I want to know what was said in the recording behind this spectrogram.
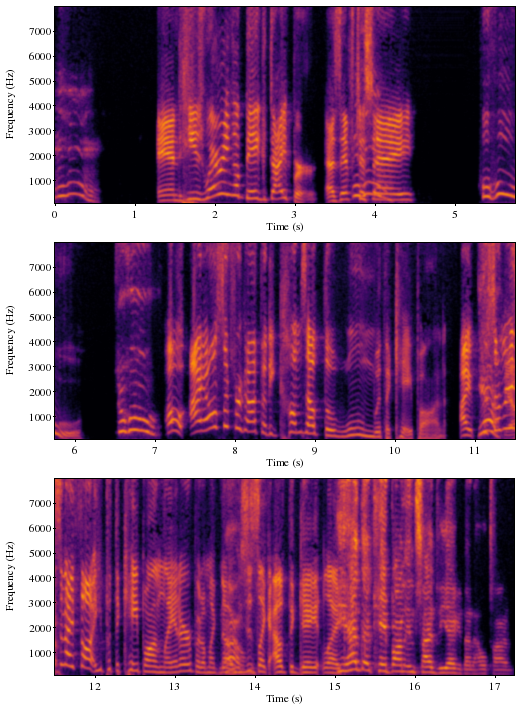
Mhm. And he's wearing a big diaper, as if to Mhm. say, "Hoo hoo." Woohoo. Oh, I also forgot that he comes out the womb with a cape on. I Yeah. for some Yeah. reason I thought he put the cape on later, but I'm like, no, No. he's just like out the gate, like he had that cape on inside the egg that whole time.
